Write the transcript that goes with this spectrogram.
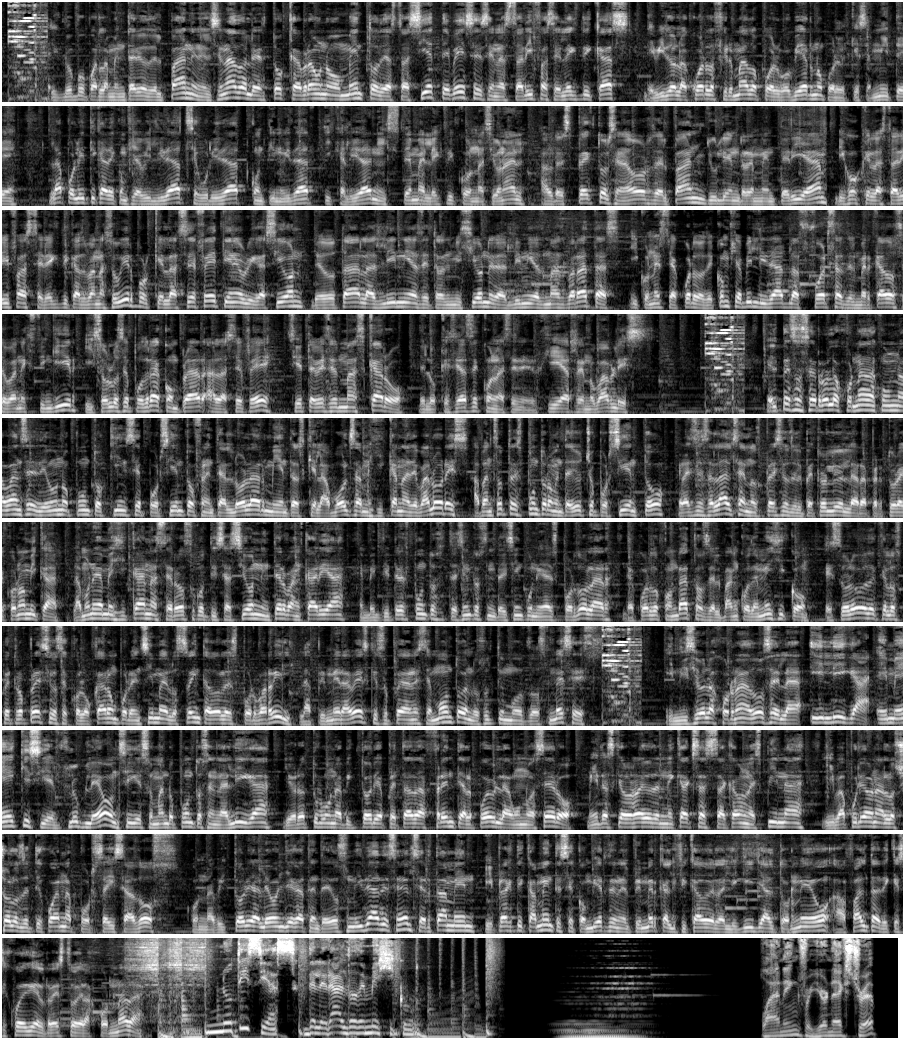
El grupo parlamentario del PAN en el Senado alertó que habrá un aumento de hasta siete veces en las tarifas eléctricas debido al acuerdo firmado por el gobierno por el que se emite la política de confiabilidad, seguridad, continuidad y calidad en el sistema eléctrico nacional. Al respecto, el senador del PAN, Julien Rementería, dijo que las tarifas eléctricas van a subir porque la CFE tiene obligación de dotar a las líneas de transmisión de las líneas más baratas y con este acuerdo de confiabilidad las fuerzas del mercado se van a extinguir y solo se podrá comprar a la CFE siete veces es más caro de lo que se hace con las energías renovables. El peso cerró la jornada con un avance de 1.15% frente al dólar, mientras que la Bolsa Mexicana de Valores avanzó 3.98% gracias al alza en los precios del petróleo y la reapertura económica. La moneda mexicana cerró su cotización interbancaria en 23.735 unidades por dólar, de acuerdo con datos del Banco de México. Esto luego de que los petroprecios se colocaron por encima de los 30 dólares por barril, la primera vez que superan este monto en los últimos dos meses. Inició la jornada 12 de la I-Liga MX y el Club León sigue sumando puntos en la liga y ahora tuvo una victoria apretada frente al Puebla 1 a 0, mientras que los Rayos del Necaxa se sacaron la espina y vapulearon a los Cholos de Tijuana por 6 a 2. Con la victoria León llega a 32 unidades en el certamen y prácticamente se convierte en el primer calificado de la liguilla al torneo a falta de que se juegue el resto de la jornada. Noticias del Heraldo de México. Planning for your next trip?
